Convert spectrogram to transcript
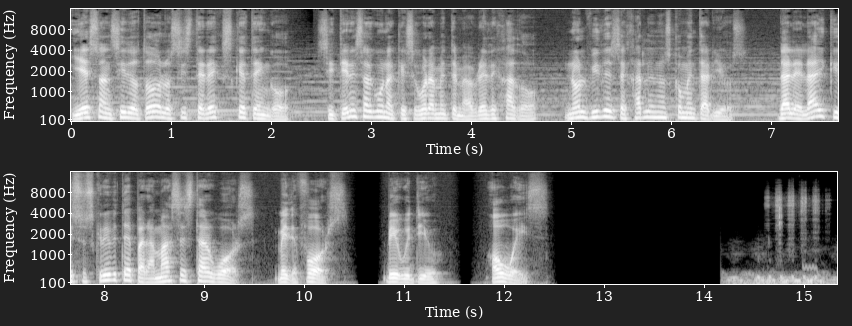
Y eso han sido todos los easter eggs que tengo. Si tienes alguna que seguramente me habré dejado, no olvides dejarla en los comentarios. Dale like y suscríbete para más Star Wars. May the Force be with you. Always. Thank you.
